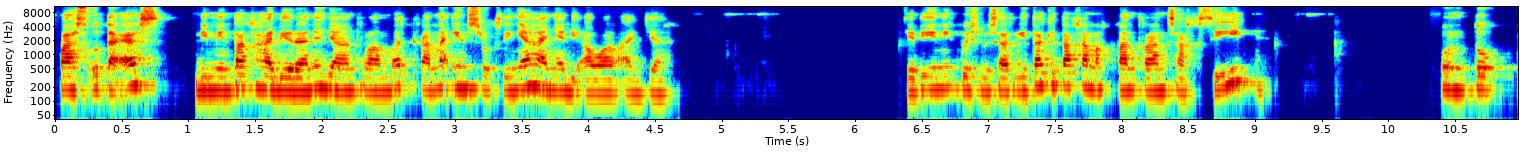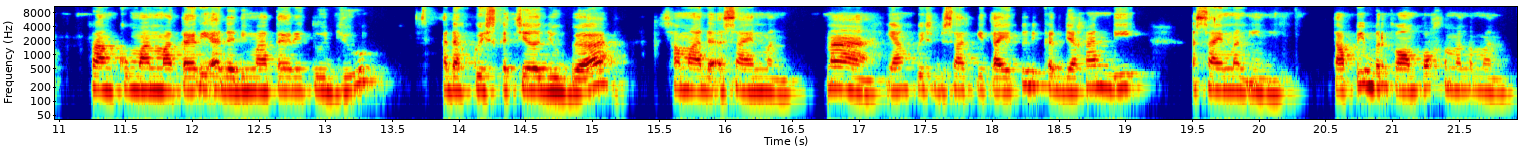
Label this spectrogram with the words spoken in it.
Pas UTS diminta kehadirannya jangan terlambat karena instruksinya hanya di awal aja. Jadi ini kuis besar kita. Kita akan lakukan transaksi. Untuk rangkuman materi ada di materi tujuh. Ada kuis kecil juga sama ada assignment. Nah, yang kuis besar kita itu dikerjakan di assignment ini. Tapi berkelompok teman-teman.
